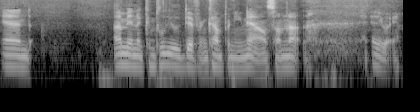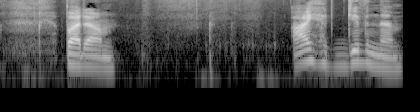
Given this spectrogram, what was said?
and i'm in a completely different company now so i'm not anyway but um i had given them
